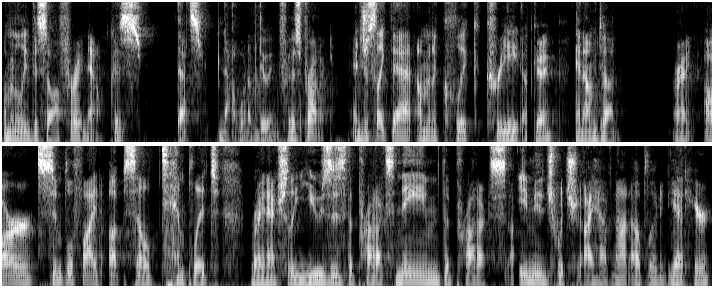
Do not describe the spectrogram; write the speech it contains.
I'm going to leave this off for right now because that's not what I'm doing for this product. And just like that, I'm going to click create. Okay. And I'm done. All right. Our simplified upsell template, right, actually uses the product's name, the product's image, which I have not uploaded yet here,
